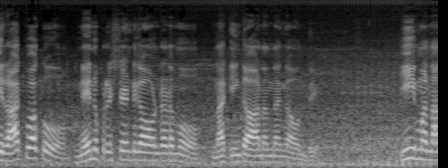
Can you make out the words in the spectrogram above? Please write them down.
ఈ రాక్వాకు నేను ప్రెసిడెంట్గా ఉండడము నాకు ఇంకా ఆనందంగా ఉంది. ఈ మన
